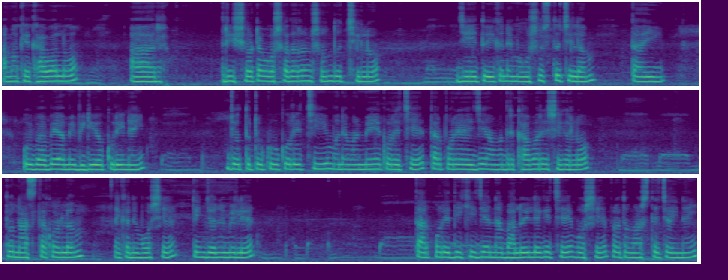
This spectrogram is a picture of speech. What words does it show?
আমাকে খাওয়ালো। আর দৃশ্যটা অসাধারণ সুন্দর ছিল। যেহেতু এখানে আমি অসুস্থ ছিলাম, তাই ওইভাবে আমি ভিডিও করি নাই। যতটুকু করেছি মানে আমার মেয়ে করেছে, তারপরে এই যে আমাদের খাবার এসে গেল। তো নাস্তা করলাম, এখানে বসে তিনজনে মিলে। তারপরে দেখি যে না, ভালোই লেগেছে, বসে প্রথম আসতে চাই নাই।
